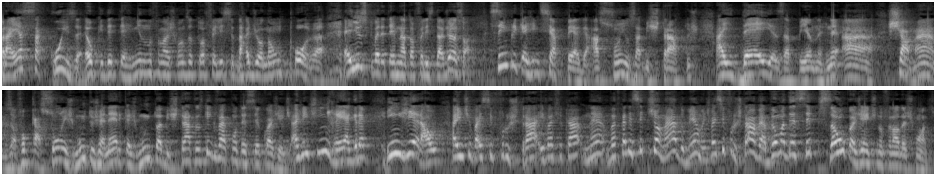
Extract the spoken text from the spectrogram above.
para essa coisa é o que determina no final das contas a tua felicidade ou não, porra. É isso que vai determinar a tua felicidade. Olha só, sempre que a gente se apega a sonhos abstratos, a ideias apenas, né, a chamados, a vocações muito genéricas, muito abstratas, o que, que vai acontecer com a gente? A gente, em regra, em geral, a gente vai se frustrar e vai ficar, né, vai ficar decepcionado mesmo. A gente vai se frustrar, vai haver uma decepção com a gente no final das contas.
